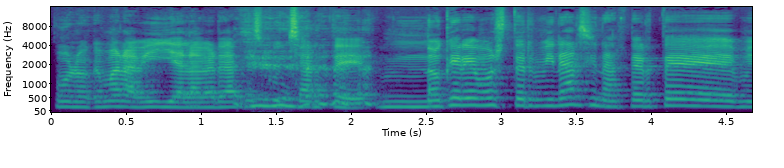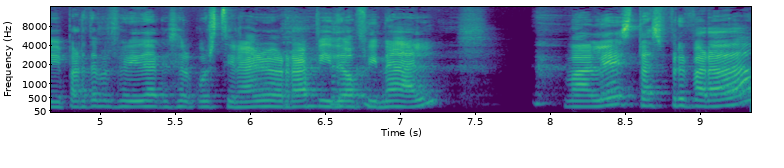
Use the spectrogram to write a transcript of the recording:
Bueno, qué maravilla, la verdad, escucharte. No queremos terminar sin hacerte mi parte preferida, que es el cuestionario rápido final. ¿Vale? ¿Estás preparada?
